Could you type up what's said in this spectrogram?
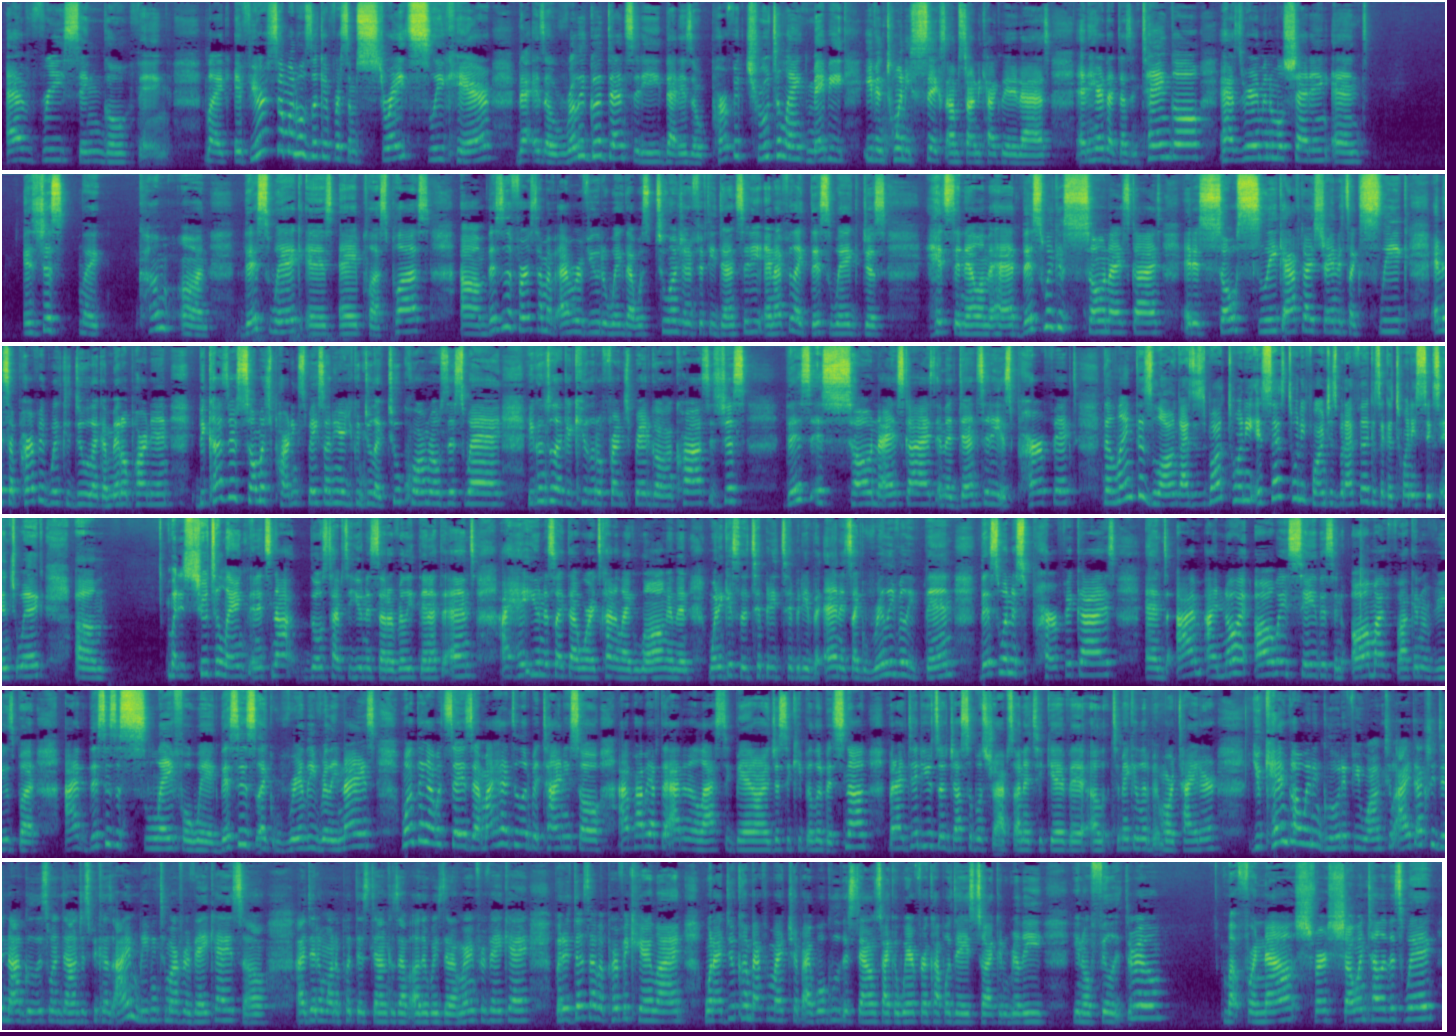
every single thing. Like if you're someone who's looking for some straight sleek hair that is a really good density, that is a perfect true to length, maybe even 26 I'm starting to calculate it as, and hair that doesn't tangle, it has very minimal shedding and it's just like come on this wig is a plus plus um, this is the first time I've ever reviewed a wig that was 250 density and I feel like this wig just hits the nail on the head. This wig is so nice, guys. It is so sleek. After I straighten, it's like sleek. And it's a perfect wig to do like a middle part in. Because there's so much parting space on here, you can do like two cornrows this way. You can do like a cute little French braid going across. It's just... This is so nice, guys, and the density is perfect. The length is long, guys. It's about 20, it says 24 inches, but I feel like it's like a 26 inch wig. Um, but it's true to length and it's not those types of units that are really thin at the ends. I hate units like that where it's kind of like long and then when it gets to the tippity tippity of the end it's like really really thin. This one is perfect guys and I'm I know I always say this in all my fucking reviews but I this is a slayful wig. This is like really really nice. One thing I would say is that my head's a little bit tiny so I probably have to add an elastic band on it just to keep it a little bit snug but I did use adjustable straps on it to give it a to make it a little bit more tighter. You can go in and glue it if you want to. I actually did not glue this one down just because I am leaving tomorrow for vacay, so I didn't want to put this down because I have other wigs that I'm wearing for vacay. But it does have a perfect hairline. When I do come back from my trip, I will glue this down so I can wear it for a couple days so I can really, you know, feel it through. But for now, first show and tell of this wig,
